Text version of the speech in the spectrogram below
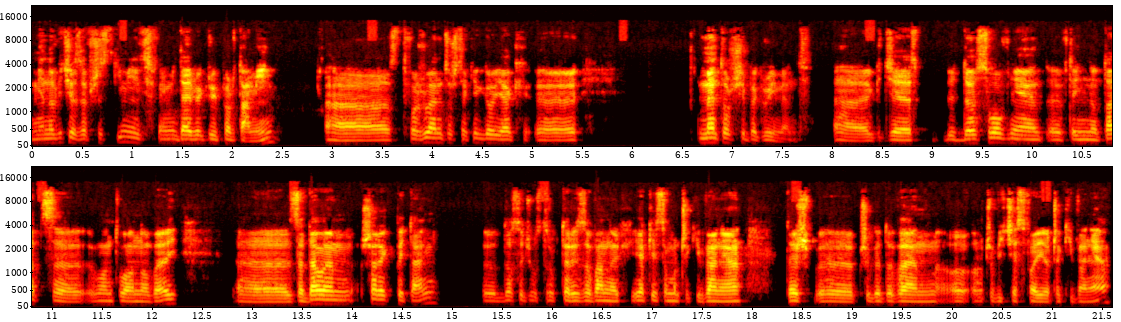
Mianowicie ze wszystkimi swoimi direct reportami stworzyłem coś takiego jak mentorship agreement, gdzie dosłownie w tej notatce one-to-one'owej zadałem szereg pytań, dosyć ustrukturyzowanych, jakie są oczekiwania też e, przygotowałem oczywiście swoje oczekiwania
